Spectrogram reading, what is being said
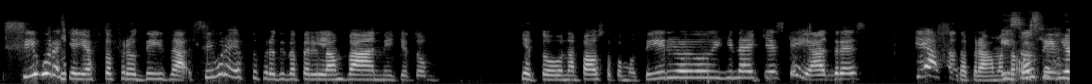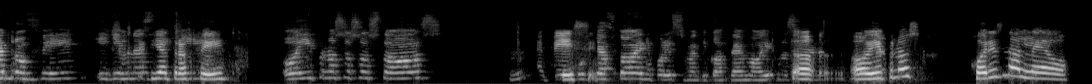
Σίγουρα και η αυτοφροντίδα, σίγουρα η αυτοφροντίδα περιλαμβάνει και το, και το να πάω στο κομμωτήριο οι γυναίκες και οι άντρες και αυτά τα πράγματα. Η σωστή διατροφή, η γυμναστική, διατροφή. Ο ύπνος ο σωστός. Επίσης. Και αυτό είναι πολύ σημαντικό θέμα, ο ύπνος. Το, ο ύπνος, χωρίς να λέω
